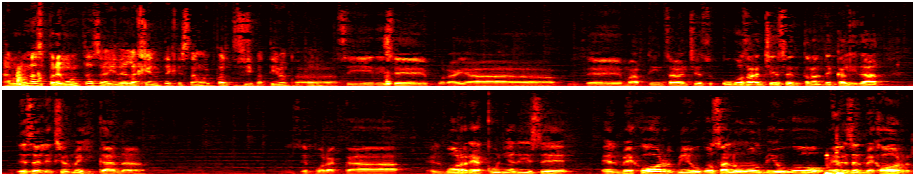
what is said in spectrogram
algunas preguntas ahí de la gente que está muy participativa, compadre. Ah, sí, dice por allá, dice Martín Sánchez, Hugo Sánchez, central de calidad de selección mexicana. Dice por acá, el Borre Acuña dice, el mejor, mi Hugo, saludos, mi Hugo, eres el mejor.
